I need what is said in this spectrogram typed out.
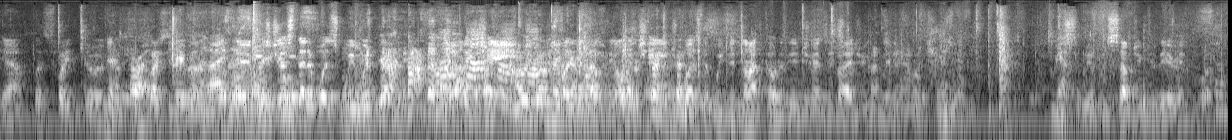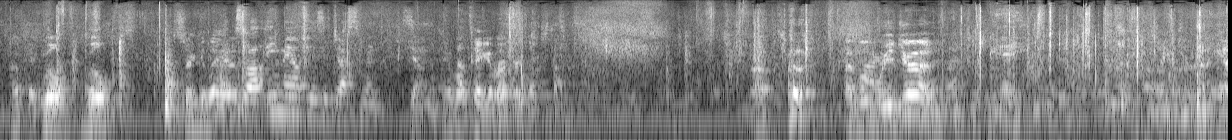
Yeah, let's wait and do it. Yeah, all right. And I It was just that it was, we would, the only change, was gonna make that it up, up. the only change was that we did not go to the insurance advisory committee for approval. We s- It was subject to their input. Okay, we'll, we'll circulate it. so I'll email his adjustments. Yeah, and we'll take them up for next time. Uh, and will we adjourn? I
